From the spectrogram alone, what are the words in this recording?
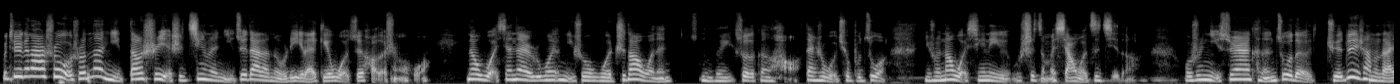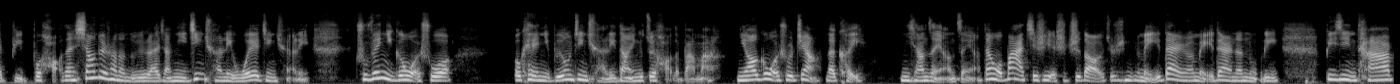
我就跟他说，我说那你当时也是尽了你最大的努力来给我最好的生活。那我现在如果你说我知道我能努力做得更好，但是我却不做，你说那我心里是怎么想我自己的？我说你虽然可能做的绝对上的来比不好，但相对上的努力来讲，你尽全力，我也尽全力，除非你跟我说。OK，你不用尽全力当一个最好的爸妈。你要跟我说这样，那可以。你想怎样怎样。但我爸其实也是知道，就是每一代人有每一代人的努力。毕竟他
